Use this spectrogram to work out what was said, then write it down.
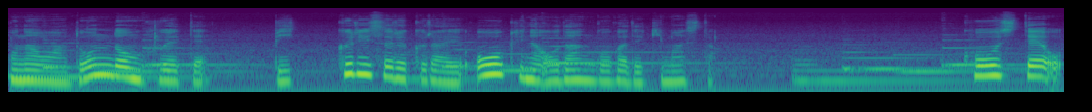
粉はどんどん増えてびっくりするくらい大きなお団子ができました。こうしてお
